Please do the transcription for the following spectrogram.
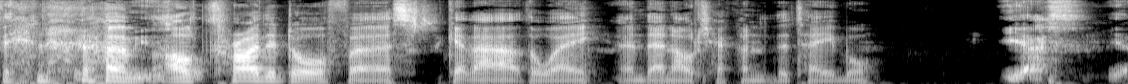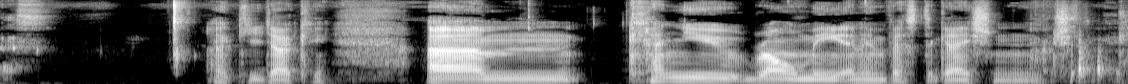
Then, Yeah, um. I'll try the door first, get that out of the way, and then I'll check under the table. Yes, yes. okie dokie. Um, can you roll me an investigation check?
